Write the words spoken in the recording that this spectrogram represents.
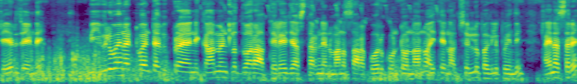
షేర్ చేయండి. మీ విలువైనటువంటి అభిప్రాయాన్ని కామెంట్ల ద్వారా తెలియజేస్తారని నేను మనసారా కోరుకుంటున్నాను. అయితే నా చెల్లు పగిలిపోయింది. అయినా సరే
